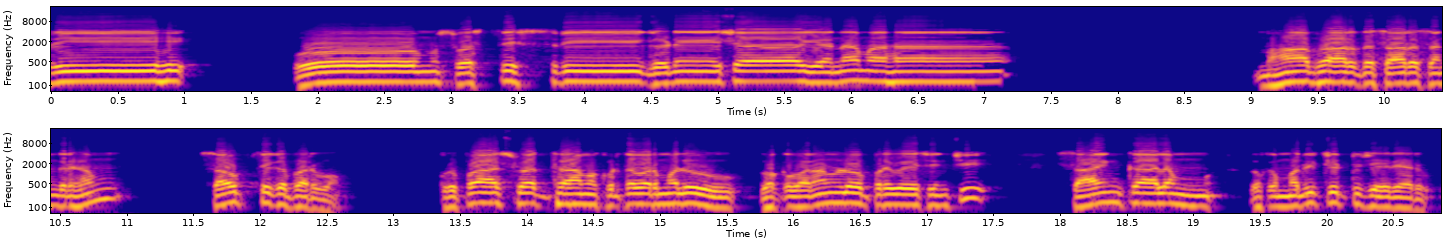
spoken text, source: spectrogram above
శ్రీ ఓం స్వస్తి శ్రీ గణేశాయ నమ. మహాభారత సార సంగ్రహం సౌప్తిక పర్వం. కృపాశ్వత్థామ కృతవర్మలు ఒక వనంలో ప్రవేశించి సాయంకాలం ఒక మర్రి చెట్టు చేరారు.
